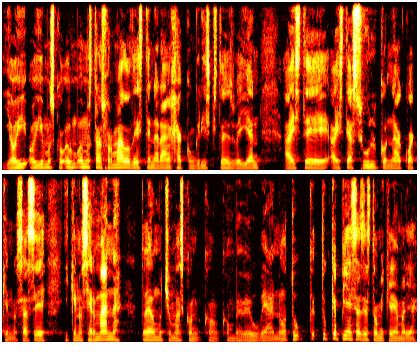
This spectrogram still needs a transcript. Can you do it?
Y hoy, hoy hemos, hemos transformado de este naranja con gris que ustedes veían a este, a este azul con agua que nos hace y que nos hermana todavía mucho más con, con, con BBVA, ¿no? ¿Tú, ¿Tú qué piensas de esto, mi querida María?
